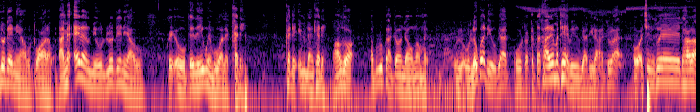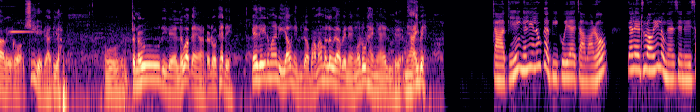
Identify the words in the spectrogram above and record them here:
လွတ်တဲ့နေရာကိုတွားတာပေါ့ဒါပေမဲ့အဲ့ဒါမျိုးလွတ်တဲ့နေရာကိုဟိုကယ်ဆယ်ရေးဝင်ဖို့ကလည်းခက်တယ်ခက်တယ်အင်မတန်ခက်တယ်ဘာလို့ဆိုတော့အပလူကတောင်းတောင်းတော့မဲ့ဟိုလောက်ွက်တွေကိုဗျာဟိုတခါတည်းမထည့်ပေးဘူးဗျာဒီလားသူကဟိုအချိန်ဆွဲထားတာလေတော့ရှိတယ်ဗျာဒီလား ဟိုကျွန်တော်တို့ဒီလေလောက်ကကန်ရတော်တော်ခက်တယ်ကဲသေးသမားတွေရောက်နေပြီးတော့ဘာမှမလုပ်ရဘဲနဲ့ငေါတို့ထိုင်နေရတဲ့လူတွေအများကြီးပဲဒါအပြင်ငလျင်လောက်ကပ်ပြီးကိုရက်အကြာမှာတော့ပြန်လည်ထူထောင်ရေးလုပ်ငန်းစဉ်တွေစ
